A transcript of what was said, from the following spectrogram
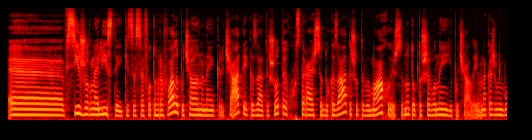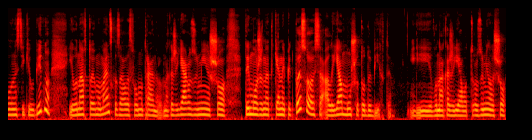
е, всі журналісти, які це все фотографували, почали на неї кричати і казати, що ти стараєшся доказати, що ти вимахуєшся. Ну, тобто, ще вони її почали. І вона каже, мені було настільки обідно, і вона в той момент сказала своєму тренеру: вона каже: Я розумію, що ти, може, на таке не підписувався, але я мушу то добігти. І вона каже: я от розуміла, що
